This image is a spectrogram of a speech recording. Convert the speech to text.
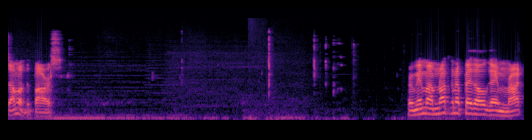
some of the bars. Remember, I'm not to play the whole game, right?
